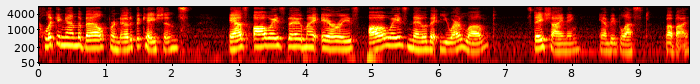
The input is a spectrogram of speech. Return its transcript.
clicking on the bell for notifications. As always, though, my Aries, always know that you are loved. Stay shining and be blessed. Bye-bye.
